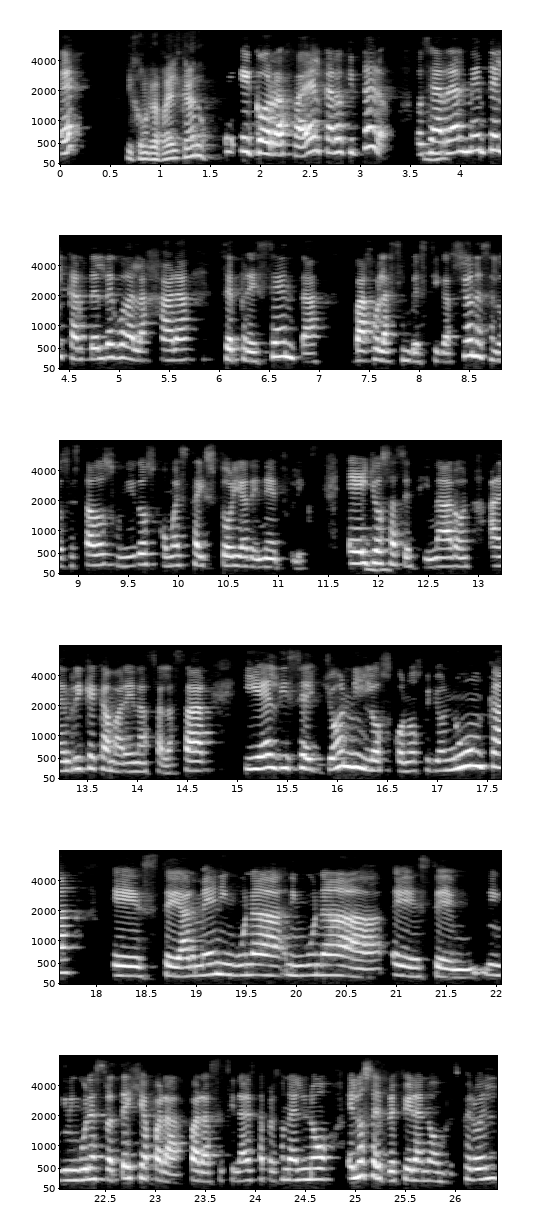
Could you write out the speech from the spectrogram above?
¿eh? Y con Rafael Caro. Y, con Rafael Caro Quintero. O sea, realmente el cartel de Guadalajara se presenta bajo las investigaciones en los Estados Unidos como esta historia de Netflix. Ellos asesinaron a Enrique Camarena Salazar y él dice, yo ni los conozco, yo nunca este, armé ninguna, ninguna, este, ninguna estrategia para, para, asesinar a esta persona. Él no, él no se refiere a nombres, pero él,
